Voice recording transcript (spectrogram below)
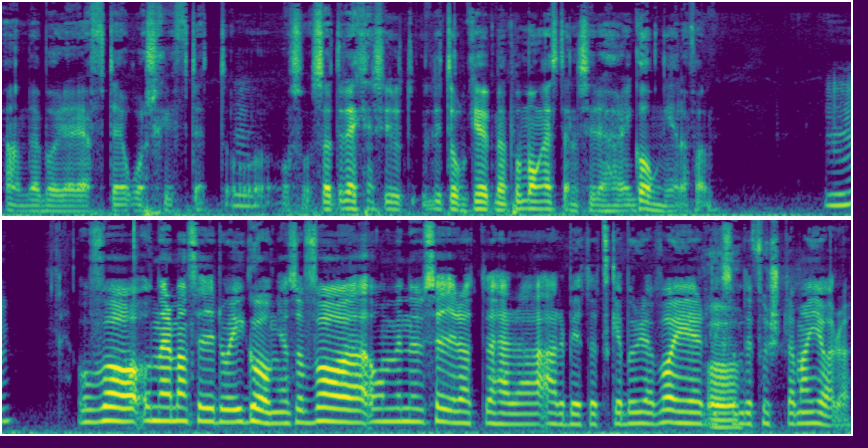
Andra börjar efter årsskiftet och, Mm. och så. Så det där kanske ser lite olika ut men på många ställen så är det här igång i alla fall. Mm. Och, vad, och när man säger då igång, alltså vad, om vi nu säger att det här arbetet ska börja, vad är liksom Ja. det första man gör då?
